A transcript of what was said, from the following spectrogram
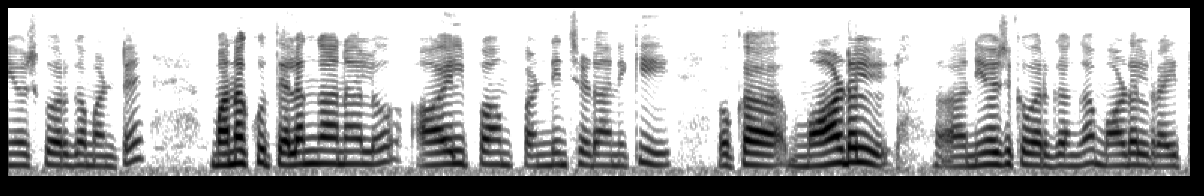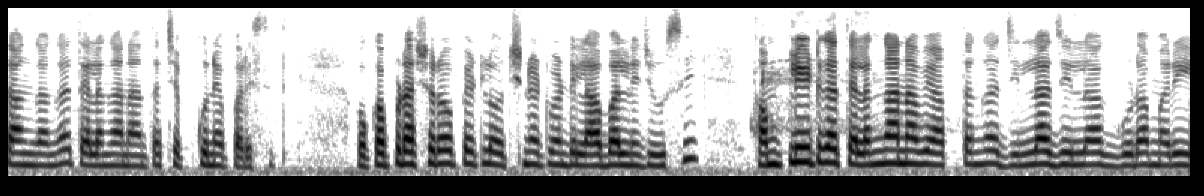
నియోజకవర్గం అంటే మనకు తెలంగాణలో ఆయిల్ పామ్ పండించడానికి ఒక మోడల్ నియోజకవర్గంగా మోడల్ రైతాంగంగా తెలంగాణ అంతా చెప్పుకునే పరిస్థితి. ఒకప్పుడు అశ్వరావుపేటలో వచ్చినటువంటి లాభాలని చూసి కంప్లీట్గా తెలంగాణ వ్యాప్తంగా జిల్లా జిల్లాకు కూడా మరి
